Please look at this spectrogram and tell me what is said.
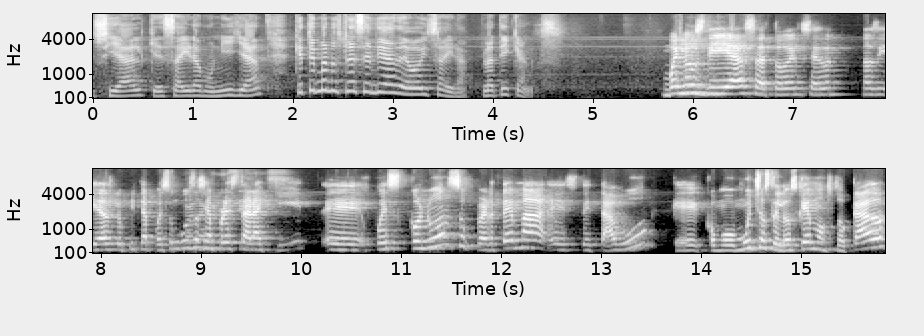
Social, que es Zaira Monilla. ¿Qué tema nos traes el día de hoy, Zaira? Platícanos. Buenos días a todo el CED, buenos días, Lupita. Pues un gusto siempre estar aquí, eh, pues con un súper tema este, tabú, que como muchos de los que hemos tocado,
